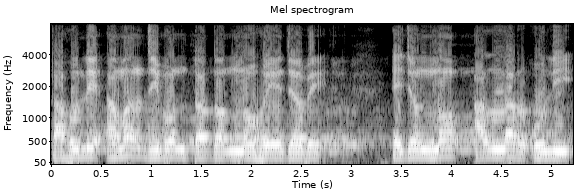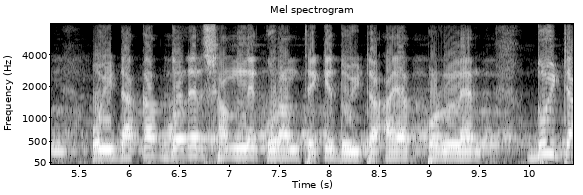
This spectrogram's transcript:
তাহলে আমার জীবনটা দন্য হয়ে যাবে। এই জন্য আল্লাহর অলি ওই ডাকাত দলের সামনে কোরআন থেকে দুইটা আয়াত পড়লেন। দুইটা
